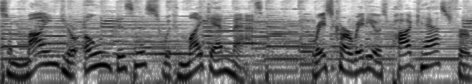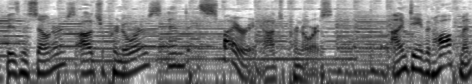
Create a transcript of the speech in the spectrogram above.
to Mind Your Own Business with Mike and Matt, Racecar Radio's podcast for business owners, entrepreneurs, and aspiring entrepreneurs. I'm David Hoffman,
